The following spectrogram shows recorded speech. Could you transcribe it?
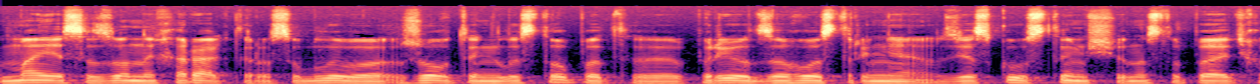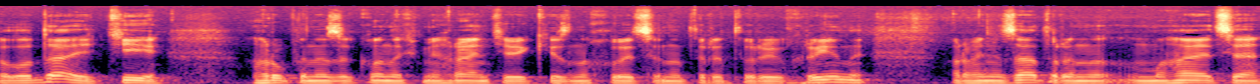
має сезонний характер, особливо жовтень-листопад, е, період загострення в зв'язку з тим, що наступають холода, і ті групи незаконних мігрантів, які знаходяться на території України, організатори намагаються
